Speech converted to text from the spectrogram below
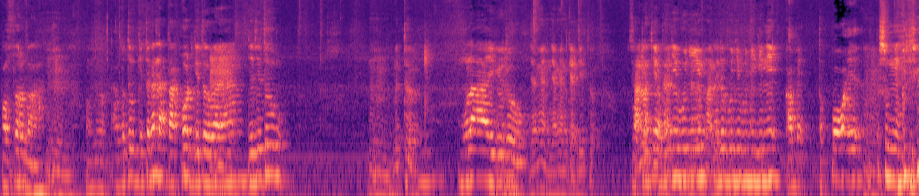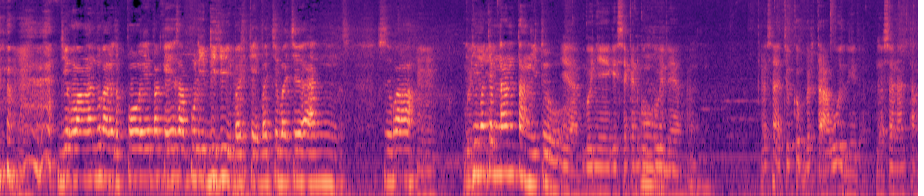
over lah. Over. Apa tuh kita kan nggak takut gitu kan. Jadi tuh Mm-mm, betul mulai gitu jangan jangan kayak gitu Waktu tiap bunyi bunyi ada itu. bunyi bunyi gini kami tepok ya Hmm. semuanya di ruangan tuh kami tepok ya pakai sapu lidi pakai baca bacaan surah Mm-mm. jadi macam nantang gitu Iya, bunyi gesekan kuku Hmm. gitu ya. Nggak usah, cukup bertawud gitu. Nggak usah nantang.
